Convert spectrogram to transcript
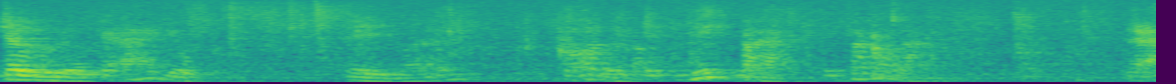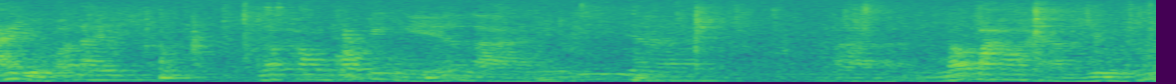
trừ được cái ái dục thì mới có được cái niết bàn cái vắng lặng cái ái dục ở đây nó không có cái nghĩa là những cái à, à, nó bao hàm nhiều thứ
